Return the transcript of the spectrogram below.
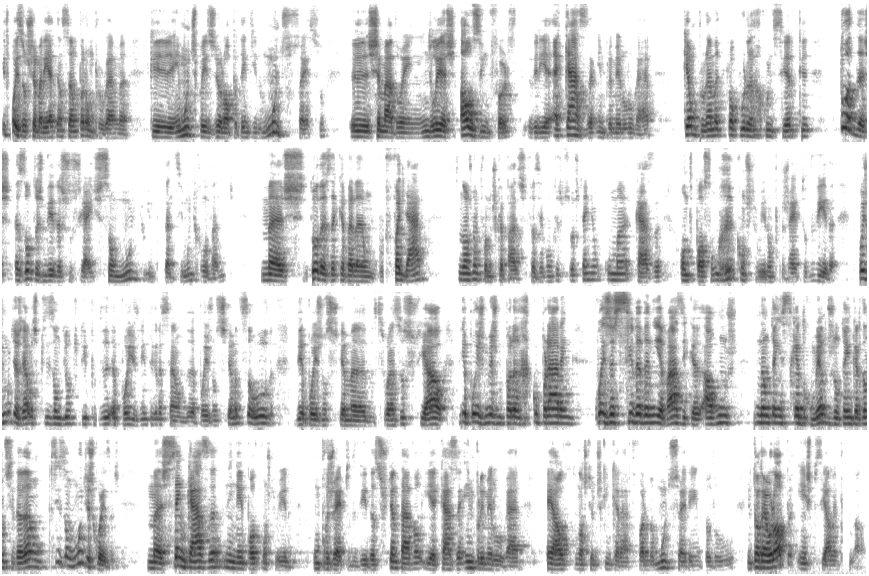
E depois eu chamaria a atenção para um programa que em muitos países da Europa tem tido muito sucesso, eh, chamado em inglês Housing First, eu diria a casa em primeiro lugar, que é um programa que procura reconhecer que Todas as outras medidas sociais são muito importantes e muito relevantes, mas todas acabarão por falhar se nós não formos capazes de fazer com que as pessoas tenham uma casa onde possam reconstruir um projeto de vida. Depois, muitas delas precisam de outro tipo de apoios de integração, de apoios no sistema de saúde, de apoios no sistema de segurança social, de apoios mesmo para recuperarem coisas de cidadania básica. Alguns não têm sequer documentos, não têm cartão de cidadão, precisam de muitas coisas. Mas sem casa, ninguém pode construir um projeto de vida sustentável e a casa, em primeiro lugar, é algo que nós temos que encarar de forma muito séria em, todo, em toda a Europa e, em especial, em Portugal.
